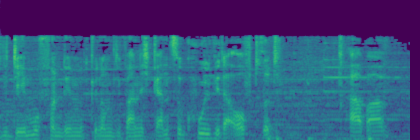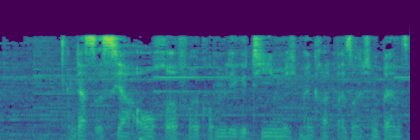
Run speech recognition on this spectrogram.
die Demo von denen mitgenommen, die war nicht ganz so cool wie der Auftritt, aber das ist ja auch äh, vollkommen legitim. Ich meine, gerade bei solchen Bands,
